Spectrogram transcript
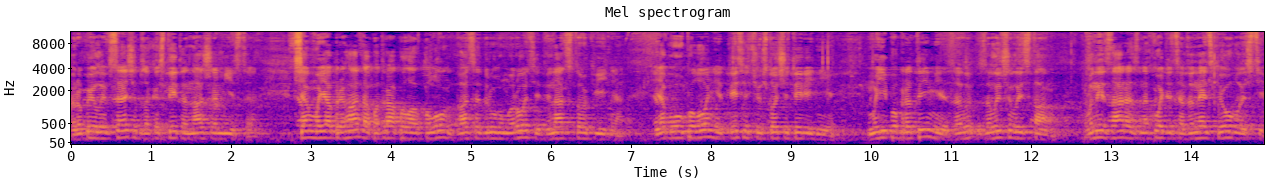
робили все, щоб захистити наше місце. Вся моя бригада потрапила в полон в 22-му році, 12 квітня. Я був у полоні 1104 дні. Мої побратимі залишились там. Вони зараз знаходяться в Донецькій області,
